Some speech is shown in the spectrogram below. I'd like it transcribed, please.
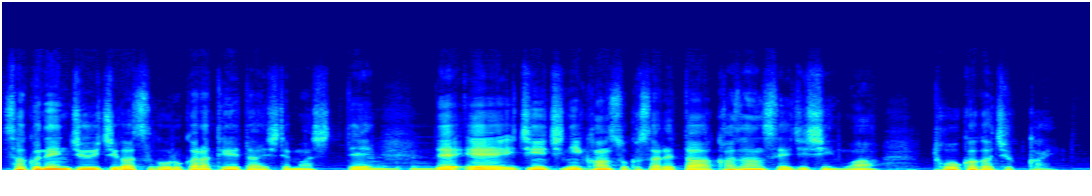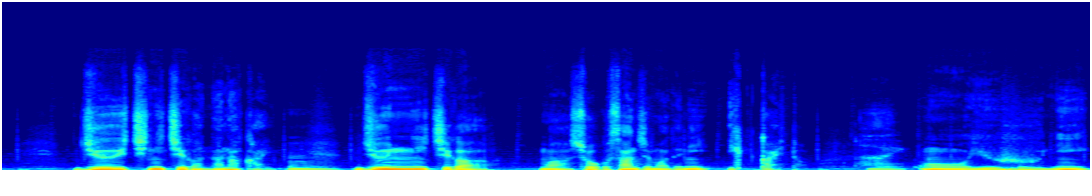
昨年11月頃から停滞してまして、うんうん、でえー、1日に観測された火山性地震は10日が10回11日が7回、うん、12日が、まあ、正午3時までに1回と、はい、いうふうに、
